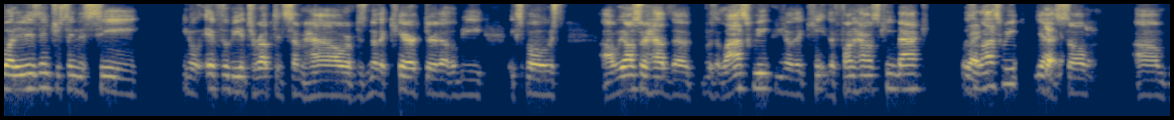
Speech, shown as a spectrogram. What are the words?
but it is interesting to see, you know, if they'll be interrupted somehow, or if there's another character that will be exposed. Uh, we also have the was it last week? You know, the the Funhouse came back. Was right. it last week? Yeah. yeah. So, um,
